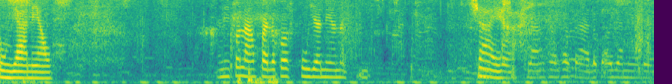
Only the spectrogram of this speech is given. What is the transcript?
ลงยาแนว อันนี้ก็ล้างไปแล้วก็ปูยาแนวนะใช่ค่ะล้างทำความสะอาดแล้วก็เอายาแนวลง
